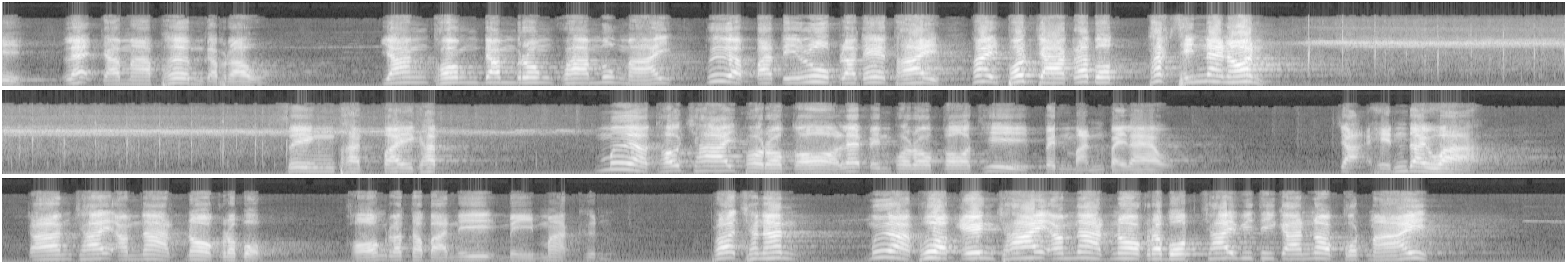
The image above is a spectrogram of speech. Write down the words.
และจะมาเพิ่มกับเรา ยังคงดำรงความมุ่งหมาย เพื่อปฏิรูปประเทศไทย ให้พ้นจากระบบทักษิณแน่นอน สิ่งถัดไปครับ เมื่อเขาใช้พรกและเป็นพรกที่เป็นหมันไปแล้ว จะเห็นได้ว่า การใช้อำนาจนอกระบบ ของรัฐบาลนี้มีมากขึ้น เพราะฉะนั้นเมื่อพวกเองใช้อำนาจนอกระบบใช้วิธีการนอกกฎหมาย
